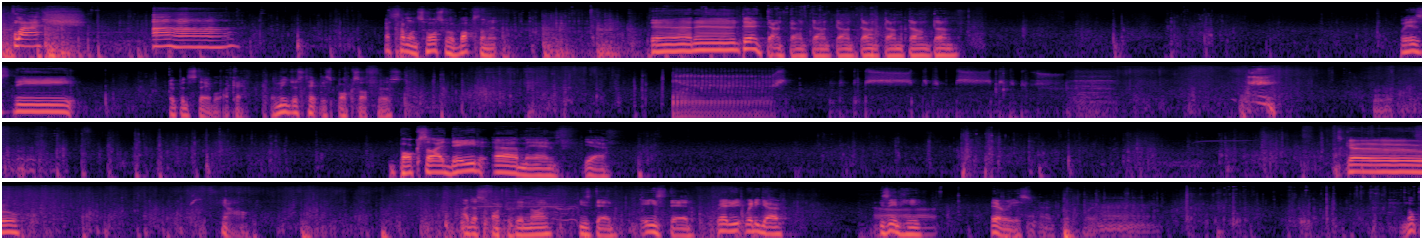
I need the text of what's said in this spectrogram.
Flash. Ah. That's someone's horse with a box on it. Dun dun dun dun dun dun dun dun dun dun dun. Where's the open stable? Okay, let me just take this box off first. Box ID'd? Oh man, yeah. Let's go. Yeah. I just fucked it, didn't I? He's dead. He's dead. Where'd he, where'd he go? He's in here. Uh, There he is. quick. Nope.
